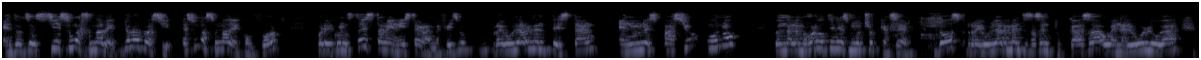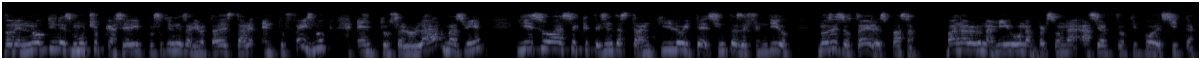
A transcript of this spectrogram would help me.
Entonces, sí es una zona de, yo lo veo así, es una zona de confort, porque cuando ustedes están en Instagram, en Facebook, regularmente están en un espacio, uno, donde a lo mejor no tienes mucho que hacer. Dos, regularmente estás en tu casa o en algún lugar donde no tienes mucho que hacer y por eso tienes la libertad de estar en tu Facebook, en tu celular más bien, y eso hace que te sientas tranquilo y te sientas defendido. No sé si a ustedes les pasa. Van a ver un amigo, una persona a cierto tipo de cita.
